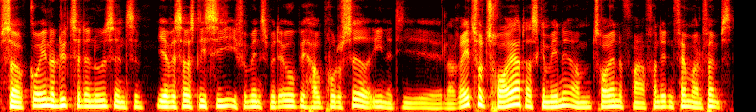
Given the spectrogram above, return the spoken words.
så gå ind og lyt til den udsendelse. Jeg vil så også lige sige, i forbindelse med det, OB har jo produceret en af de, eller retro-trøjer, der skal minde om trøjerne fra, fra 1995.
